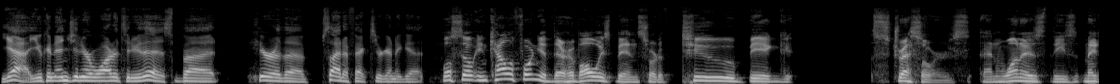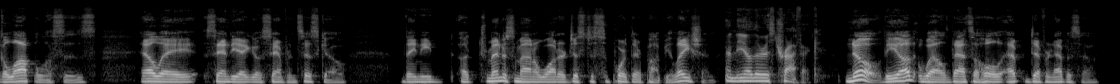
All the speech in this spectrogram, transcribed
yeah, you can engineer water to do this, but here are the side effects you're going to get. Well, so in California, there have always been sort of two big stressors, and one is these megalopolises, LA, San Diego, San Francisco. They need a tremendous amount of water just to support their population. And the other is traffic. No, the other, well, that's a whole ep- different episode.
